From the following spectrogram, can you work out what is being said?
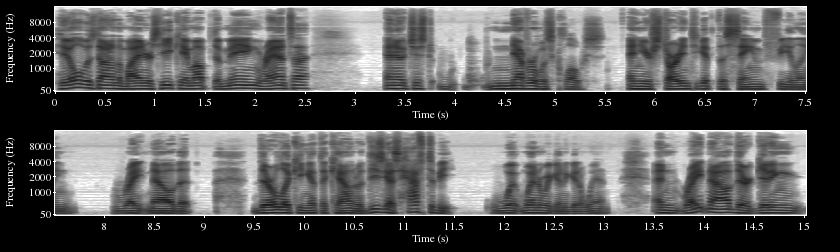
Hill was down in the minors. He came up, Domingue, Raanta, and it just never was close. And you're starting to get the same feeling right now that they're looking at the calendar. These guys have to be. When, when are we going to get a win? And right now they're getting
